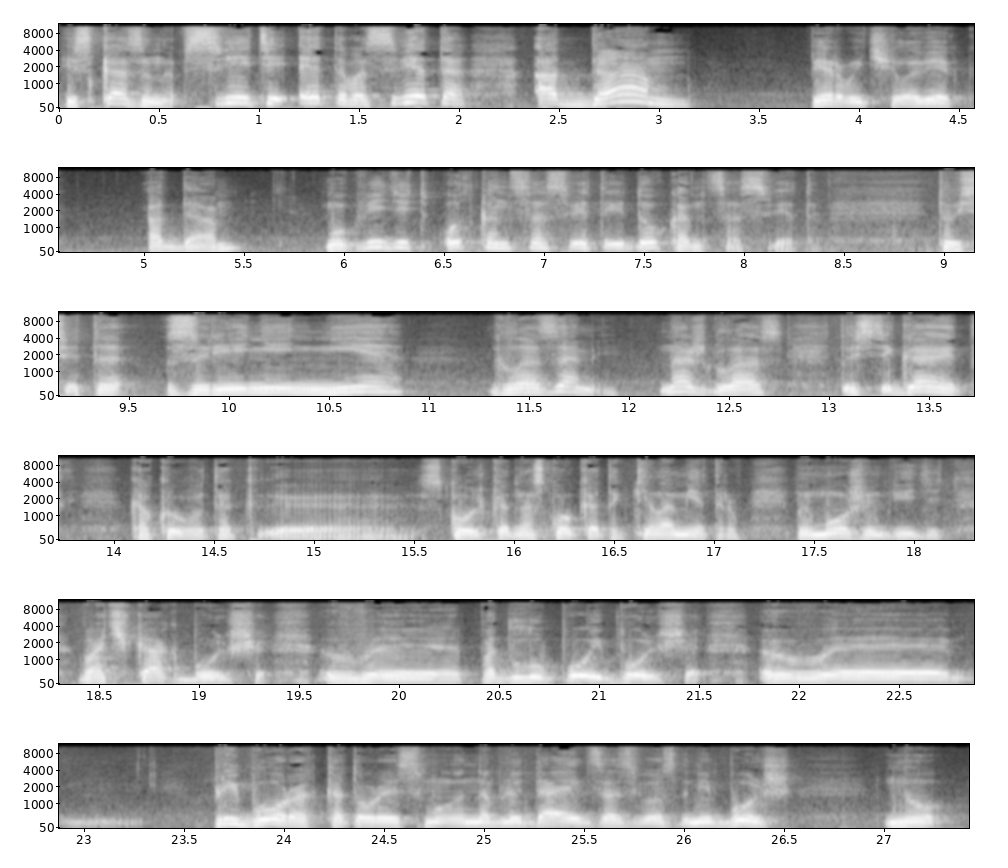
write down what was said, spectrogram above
И сказано, в свете этого света Адам, первый человек, Адам, мог видеть от конца света и до конца света. То есть это зрение не глазами. Наш глаз достигает какого-то, э, сколько, на сколько-то километров мы можем видеть. В очках больше, в, под лупой больше, в э, приборах, которые наблюдают за звездами, больше. Но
